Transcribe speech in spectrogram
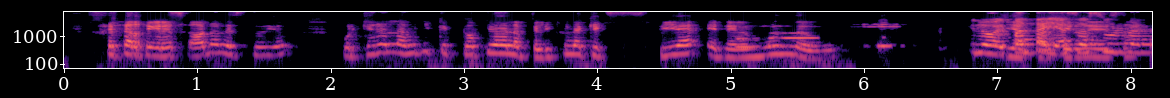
se la regresaron al estudio porque era la única copia de la película que existía en el mundo. güey. Y luego el Y pantallazo azul, ¿verdad?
